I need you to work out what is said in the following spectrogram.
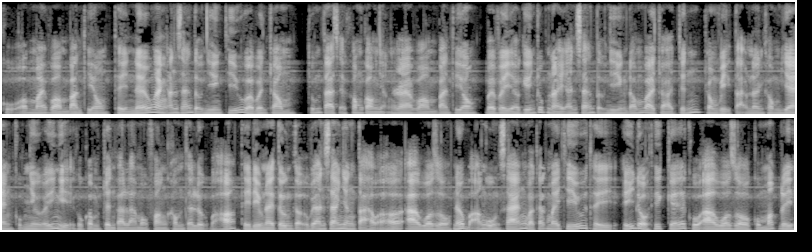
của mái vòm Pantheon. Thì nếu ngăn ánh sáng tự nhiên chiếu vào bên trong chúng ta sẽ không còn nhận ra vòm Pantheon, bởi vì ở kiến trúc này ánh sáng tự nhiên đóng vai trò chính trong việc tạo nên không gian cũng như ý nghĩa của công trình và là một phần không thể lược bỏ. Thì điều này tương tự với ánh sáng nhân tạo ở Alwazo nếu bỏ nguồn sáng và các máy chiếu thì ý đồ thiết kế của Alwazo cũng mất đi.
